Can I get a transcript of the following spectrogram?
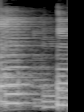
Música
